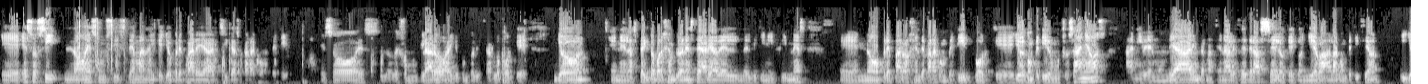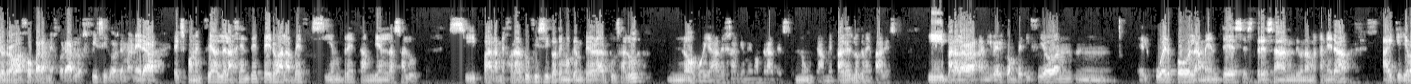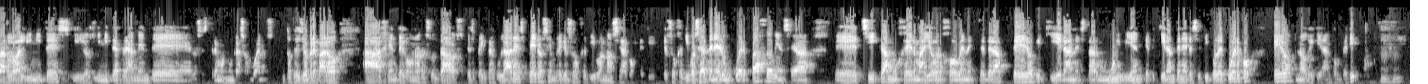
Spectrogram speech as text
Eh, eso sí, no es un sistema en el que yo prepare a chicas para competir. Eso es, lo dejo muy claro, hay que puntualizarlo porque yo, en el aspecto, por ejemplo, en este área del, del bikini fitness, eh, no preparo a gente para competir porque yo he competido muchos años a nivel mundial, internacional, etcétera, sé lo que conlleva la competición y yo trabajo para mejorar los físicos de manera exponencial de la gente, pero a la vez siempre también la salud si para mejorar tu físico tengo que empeorar tu salud, no voy a dejar que me contrates, nunca, me pagues lo que me pagues. Y para la, a nivel competición, mm, el cuerpo, la mente se estresan de una manera hay que llevarlo a límites y los límites realmente, los extremos nunca son buenos. Entonces yo preparo a gente con unos resultados espectaculares, pero siempre que su objetivo no sea competir, que su objetivo sea tener un cuerpazo, bien sea eh, chica, mujer, mayor, joven, etcétera, pero que quieran estar muy bien, que quieran tener ese tipo de cuerpo, pero no que quieran competir.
